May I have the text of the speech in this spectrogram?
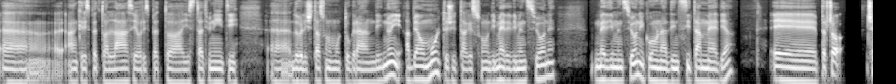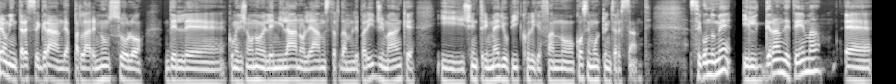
anche rispetto all'Asia o rispetto agli Stati Uniti, eh, dove le città sono molto grandi. Noi abbiamo molte città che sono di medie dimensioni, medie dimensioni con una densità media, E perciò c'è un interesse grande a parlare non solo delle, come diciamo noi, le Milano, le Amsterdam, le Parigi, ma anche i centri medio-piccoli che fanno cose molto interessanti. Secondo me il grande tema è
